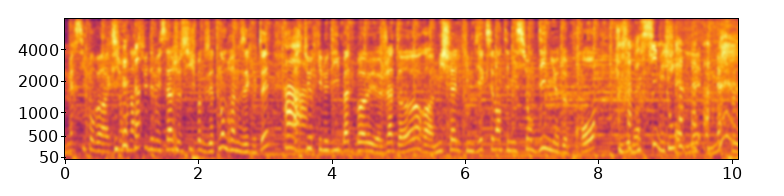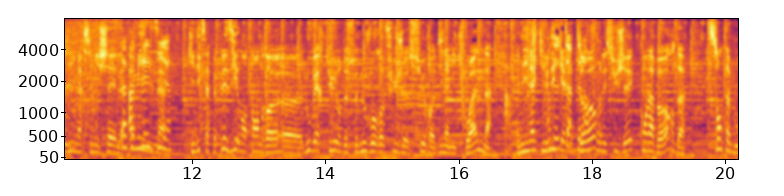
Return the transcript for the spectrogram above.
Merci pour vos réactions. On a reçu des messages aussi. Je vois que vous êtes nombreux à nous écouter. Ah. Arthur qui nous dit Bad Boy, euh, j'adore. Michel qui nous dit excellente émission, digne de pro. Je vous merci Michel les mercredis. Merci Michel. Ça fait Amine plaisir. qui dit que ça fait plaisir d'entendre euh, l'ouverture de ce nouveau refuge sur euh, Dynamic One. Nina qui nous dit qu'elle adore les sujets qu'on aborde sans tabou.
